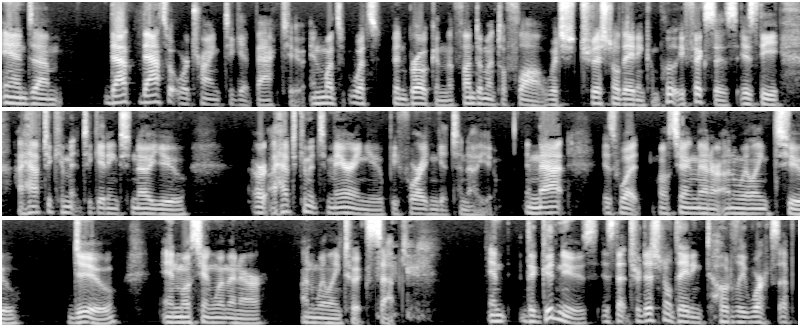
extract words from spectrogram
And, um, that that's what we're trying to get back to. And what's what's been broken, the fundamental flaw, which traditional dating completely fixes, is the I have to commit to getting to know you, or I have to commit to marrying you before I can get to know you. And that is what most young men are unwilling to do, and most young women are unwilling to accept. And the good news is that traditional dating totally works. I've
